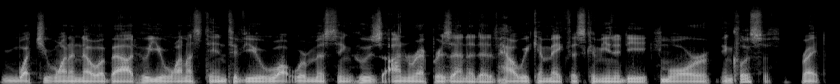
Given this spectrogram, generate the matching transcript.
what you want to know about, who you want us to interview, what we're missing, who's unrepresentative, how we can make this community more inclusive right?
